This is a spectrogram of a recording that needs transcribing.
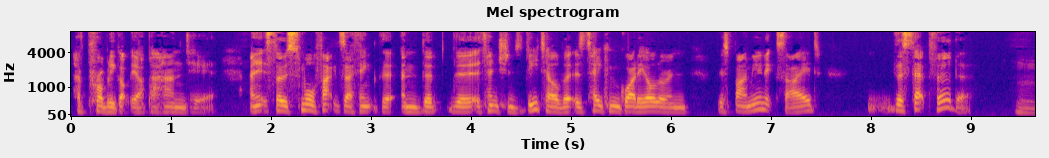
have probably got the upper hand here. And it's those small factors, I think, that, and the, the attention to detail that has taken Guardiola and this Bayern Munich side the step further. Hmm.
